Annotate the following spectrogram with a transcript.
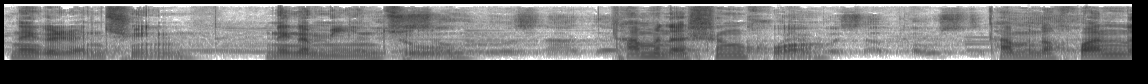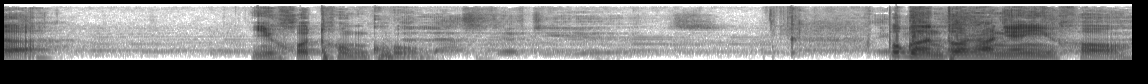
那个人群、那个民族他们的生活、他们的欢乐，亦或痛苦。不管多少年以后，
